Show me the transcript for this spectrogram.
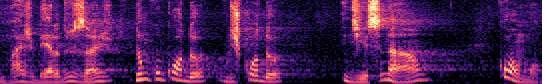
o mais belo dos anjos, não concordou, discordou. Disse: Não, como?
